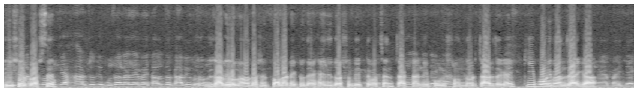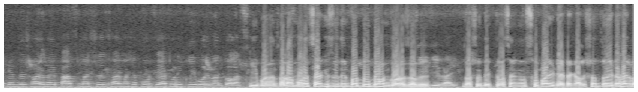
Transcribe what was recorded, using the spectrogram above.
ভি শেপ আসছে। হাড় যদি বোঝা না যায় ভাই তাহলে তো গাভী গরু গাবি হলো না। দর্শক তলাটা একটু দেখাই দিই। দর্শক দেখতে পাচ্ছেন চারটা নিপুল সুন্দর চার জায়গায়। কি পরিমাণ জায়গা? হ্যাঁ ভাই দেখেন যে ছয় ভাই পাঁচ মাসে ছয় মাসে পড়ছে। এখনই কি পরিমাণ তলা কি পরিমাণ তলা? মনে হচ্ছে আর কিছুদিন পর দুধ দহন করা যাবে। জি জি ভাই। দর্শক দেখতে পাচ্ছেন একদম সুপার হিট একটা কালেকশন তো এটা থাকল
